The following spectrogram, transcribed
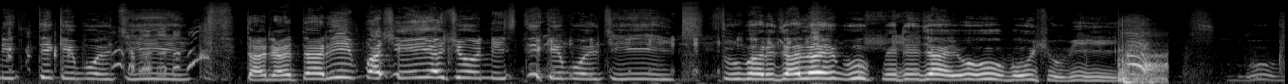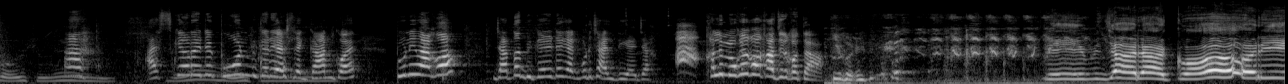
নিচ থেকে বলছি তাড়াতাড়ি পাশে আসো নিচ থেকে বলছি তোমার জ্বালায় বুক পেটে যায়। ও মৌসুমি ও মৌসুমি। আজকে আর এটা কোন ভিখারি আসলে? গান কয়। টুনি মাগো যা তো ভিখারিটাকে একবার চাল দিয়ে যা। খালি মুখে কয় কাজের কথা। প্রেম যারা করি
